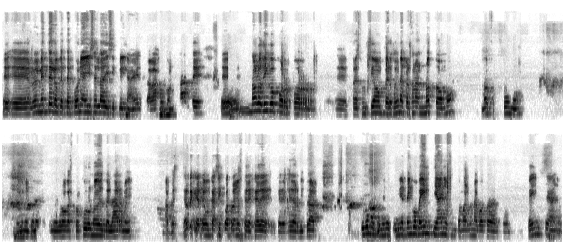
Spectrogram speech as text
eh, eh, realmente lo que te pone ahí es la disciplina, el trabajo constante. no lo digo por, por presunción, pero soy una persona, no tomo, no fumo, obviamente no consumo drogas, procuro no desvelarme, a pesar de que ya tengo casi cuatro años que dejé de, que dejé de arbitrar. tengo 20 años sin tomar una gota de alcohol. 20 años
